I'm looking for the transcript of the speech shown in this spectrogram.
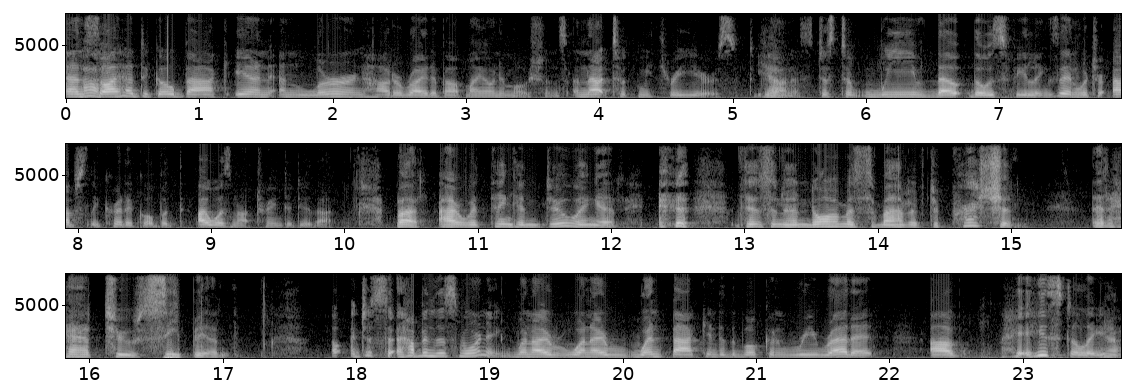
And so Ah. I had to go back in and learn how to write about my own emotions. And that took me three years, to be Yeah. honest, just to weave tho- those feelings in, which are absolutely critical. But I was not trained to do that. But I would think in doing it, there's an enormous amount of depression that had to seep in. Oh, It just happened this morning when I when I went back into the book and reread it uh, hastily. Yeah.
